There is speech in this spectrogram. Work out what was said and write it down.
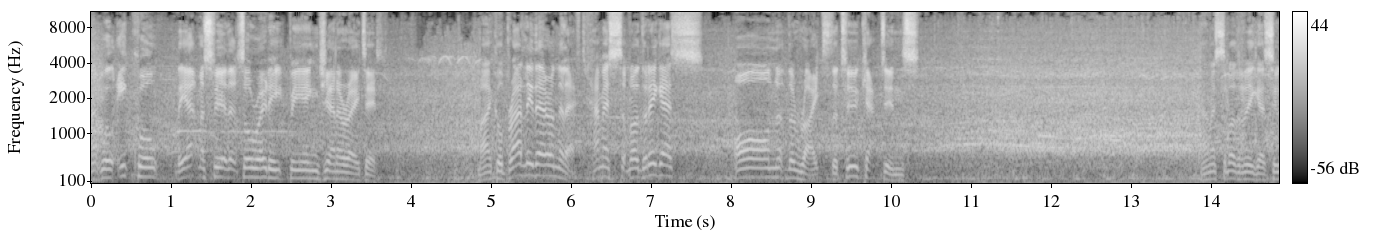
That will equal the atmosphere that's already being generated. Michael Bradley there on the left, James Rodriguez on the right, the two captains James Rodriguez, who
